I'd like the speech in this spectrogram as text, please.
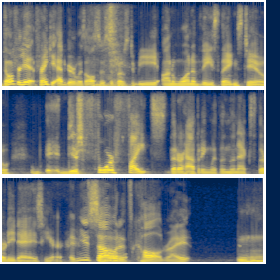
don't forget Frankie Edgar was also supposed to be on one of these things too. There's four fights that are happening within the next 30 days here. And you saw what it's called, right? Mm-hmm.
